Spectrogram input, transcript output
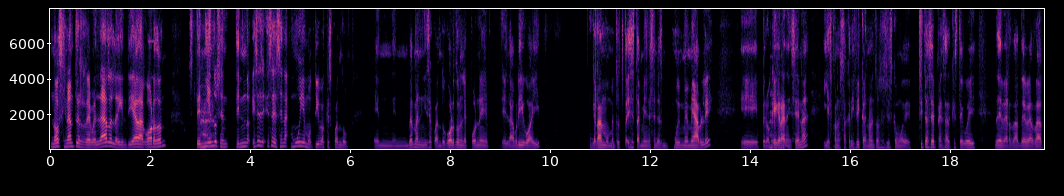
no sin antes revelarle la identidad a Gordon, teniendo, teniendo esa, esa escena muy emotiva que es cuando en, en Batman inicia, cuando Gordon le pone el abrigo ahí, gran momento. Ese también escena es muy memeable, eh, pero qué gran escena. Y es cuando sacrifica, ¿no? Entonces es como de, sí te hace pensar que este güey de verdad, de verdad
